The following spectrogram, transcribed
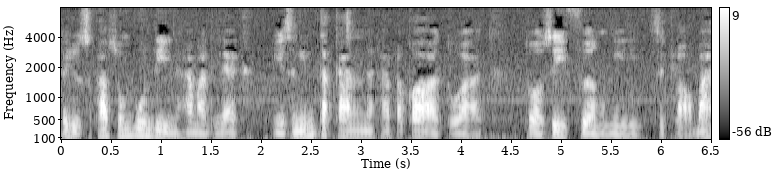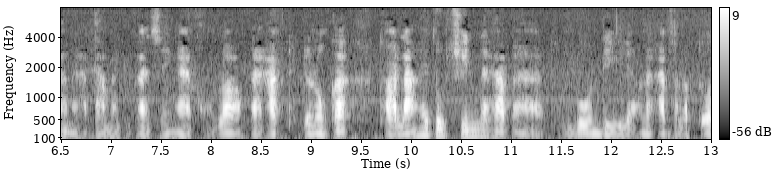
ก็อยู่สภาพสมบูรณ์ดีนะครับมาที่แรกมีสนิมตะกันนะครับ แล้วก็ตัวตัวซี่เฟืองมีสึกหลอบ้างนะครับ ตามอายุการใช้งานของลอกนะครับเดี๋ยวลงก็ถอดล้างให้ทุกชิ้นนะครับสมบูรณ์ดีแล้วนะครับสำหรับตัว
